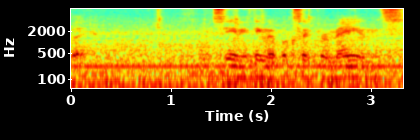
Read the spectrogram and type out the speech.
but I don't see anything that looks like remains.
